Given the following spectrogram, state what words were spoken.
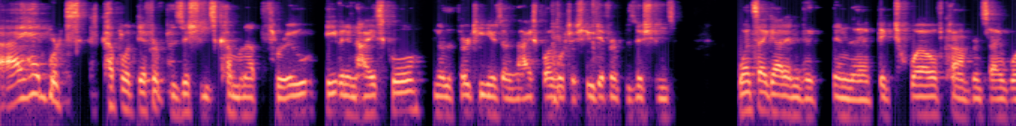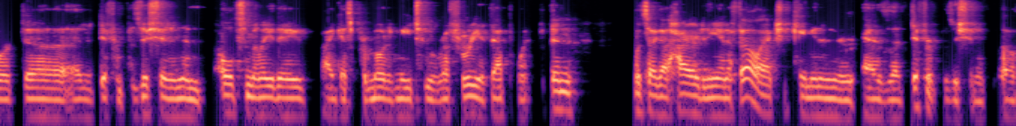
I had worked a couple of different positions coming up through, even in high school. You know, the 13 years in high school, I worked a few different positions. Once I got in the in the Big 12 conference, I worked uh, at a different position, and then ultimately they, I guess, promoted me to a referee at that point. But then once I got hired in the NFL, I actually came in as a different position a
